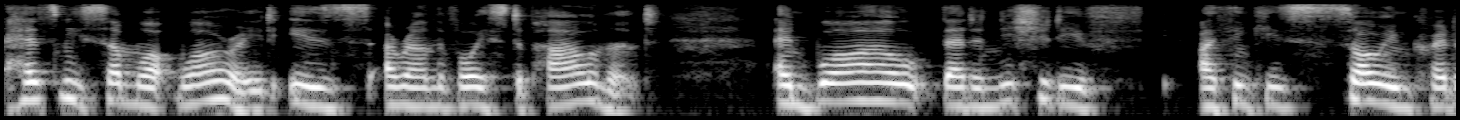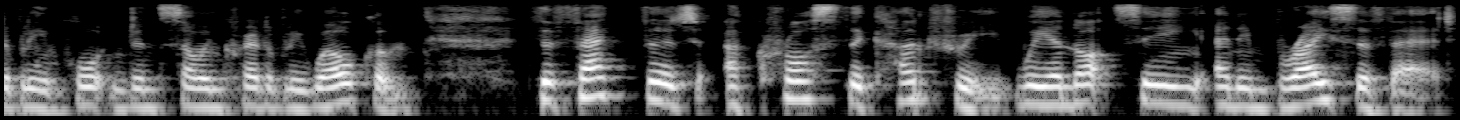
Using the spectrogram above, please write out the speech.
has me somewhat worried is around the voice to Parliament. And while that initiative, I think, is so incredibly important and so incredibly welcome, the fact that across the country we are not seeing an embrace of that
